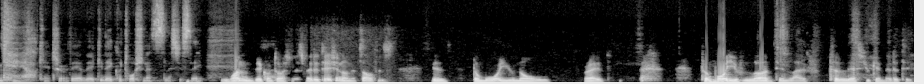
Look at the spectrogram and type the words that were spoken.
Yeah, okay, true. They're they're they're contortionists. Let's just say. One, they're Um. Meditation on itself is is the more you know, right? The more you've learned in life, the less you can meditate.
